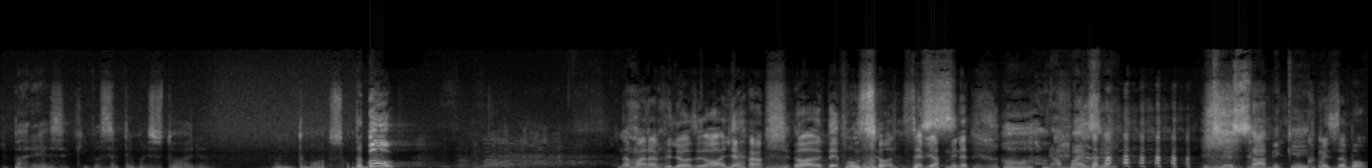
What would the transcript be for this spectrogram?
me parece que você tem uma história muito mal assombrada. Bom! Não, é maravilhoso. Olha, olha, funciona. Você viu a menina? Oh, Rapaz, você sabe que como isso é bom.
